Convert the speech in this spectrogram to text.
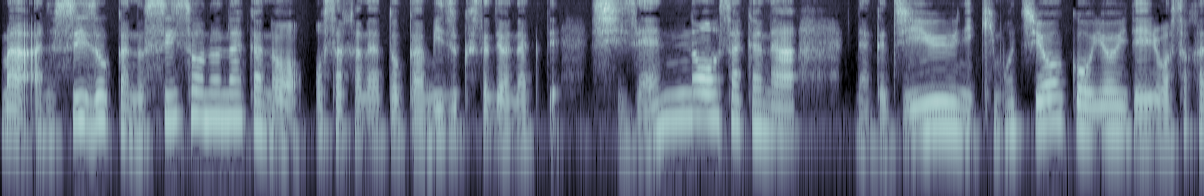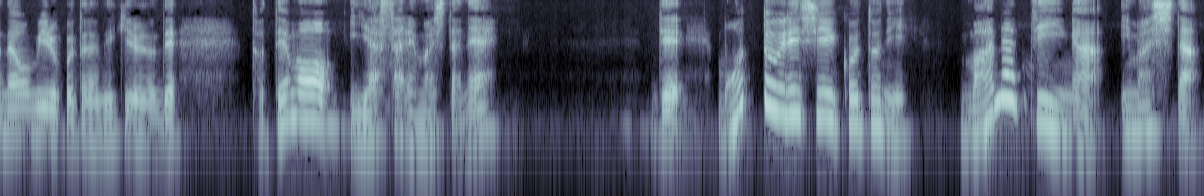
まあ、あの水族館の水槽の中のお魚とか水草ではなくて自然のお魚なんか自由に気持ちよく泳いでいるお魚を見ることができるのでとても癒されましたね。でもっと嬉しいことにマナティーがいました。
